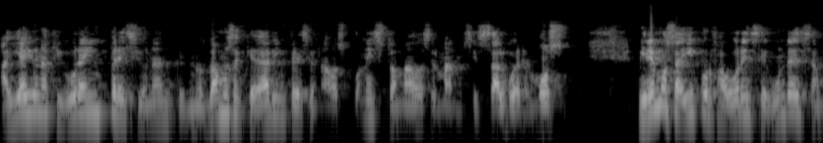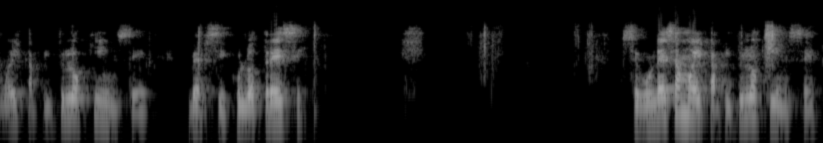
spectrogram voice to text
Ahí hay una figura impresionante. Nos vamos a quedar impresionados con esto, amados hermanos. Es algo hermoso. Miremos ahí, por favor, en 2 de Samuel capítulo 15, versículo 13. Segunda de Samuel capítulo 15,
